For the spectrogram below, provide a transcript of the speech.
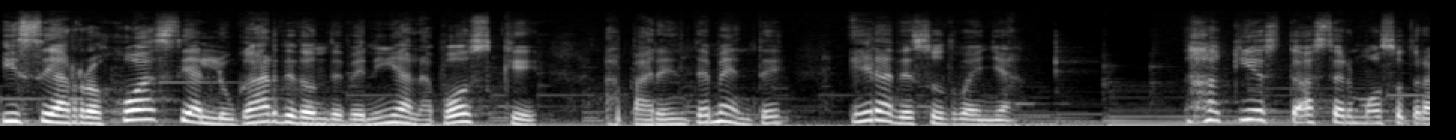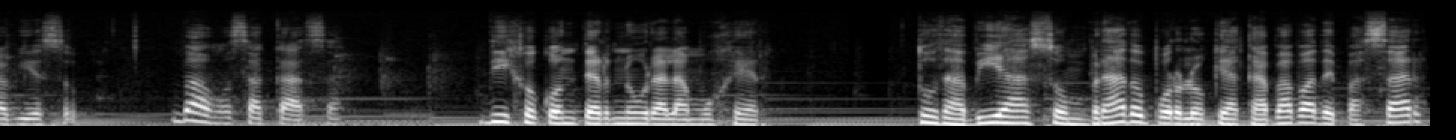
y se arrojó hacia el lugar de donde venía la voz que, aparentemente, era de su dueña. Aquí estás, hermoso travieso. Vamos a casa, dijo con ternura la mujer. Todavía asombrado por lo que acababa de pasar,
